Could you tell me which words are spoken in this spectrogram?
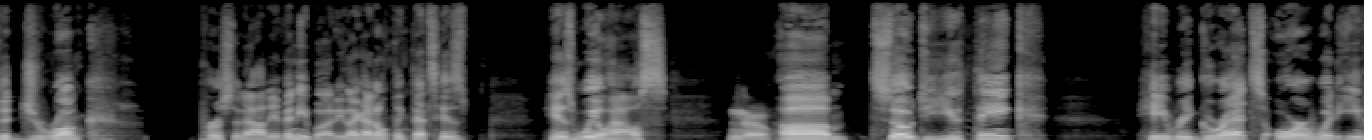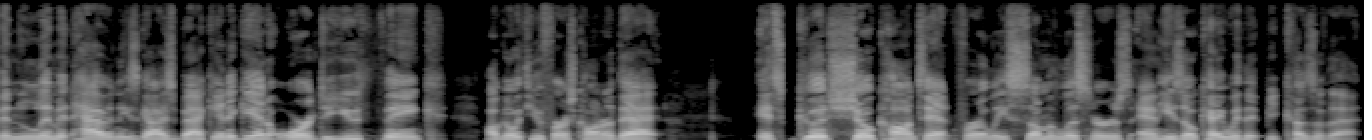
the drunk personality of anybody. Like I don't think that's his his wheelhouse. No. Um, so do you think he regrets or would even limit having these guys back in again? Or do you think, I'll go with you first, Connor, that it's good show content for at least some of the listeners and he's okay with it because of that?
